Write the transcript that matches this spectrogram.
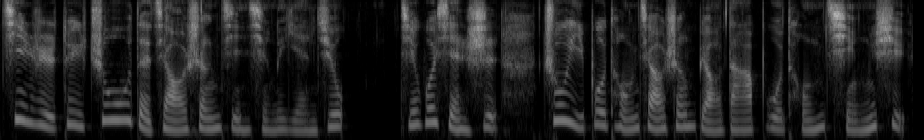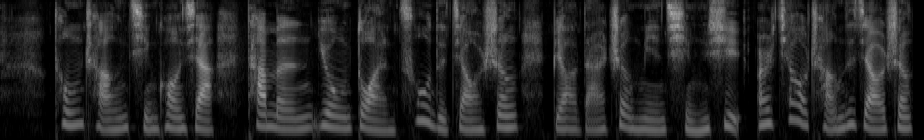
近日对猪的叫声进行了研究。结果显示，猪以不同叫声表达不同情绪。通常情况下，它们用短促的叫声表达正面情绪，而较长的叫声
